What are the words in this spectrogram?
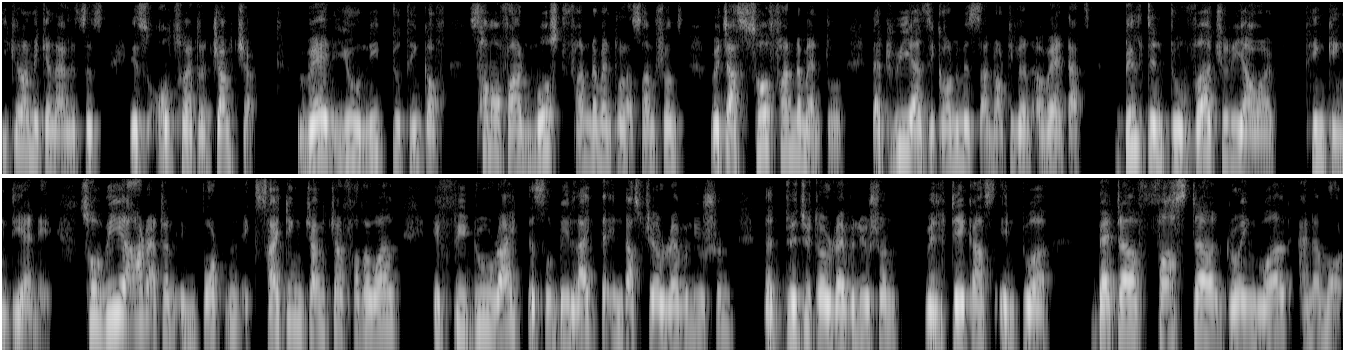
economic analysis is also at a juncture where you need to think of some of our most fundamental assumptions, which are so fundamental that we as economists are not even aware that's built into virtually our thinking DNA. So we are at an important, exciting juncture for the world. If we do right, this will be like the industrial revolution. The digital revolution will take us into a better, faster growing world and a more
